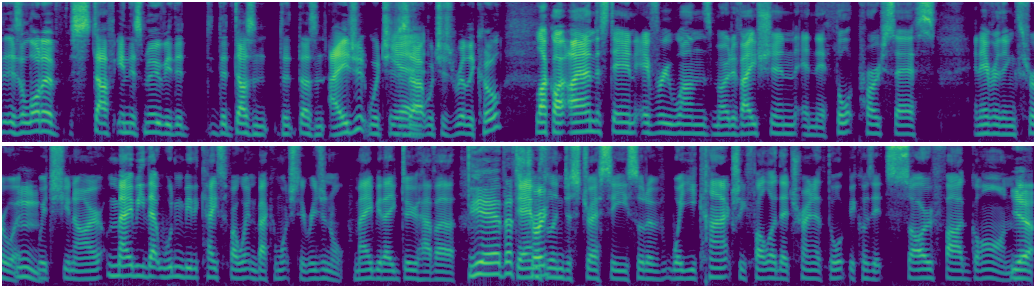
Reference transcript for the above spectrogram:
there's a lot of stuff in this movie that that doesn't that doesn't age it, which is Yeah. uh, which is really cool. Like I, I understand everyone's motivation and their thought process and everything through it. Mm. Which you know maybe that wouldn't be the case if I went back and watched the original. Maybe they do have a Yeah, that's damsel true. in distressy sort of where you can't actually follow their train of thought because it's so far gone Yeah,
